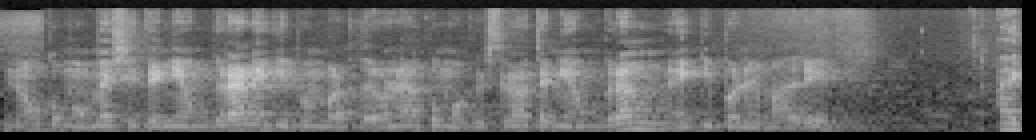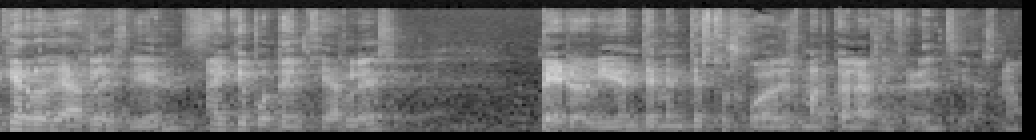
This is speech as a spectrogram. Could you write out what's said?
¿no? como Messi tenía un gran equipo en Barcelona, como Cristiano tenía un gran equipo en el Madrid. Hay que rodearles bien, hay que potenciarles, pero evidentemente estos jugadores marcan las diferencias. ¿no?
